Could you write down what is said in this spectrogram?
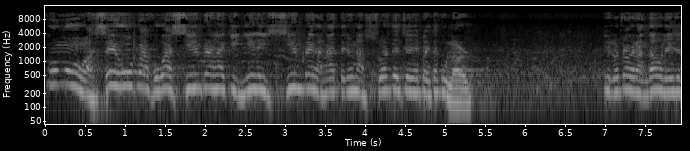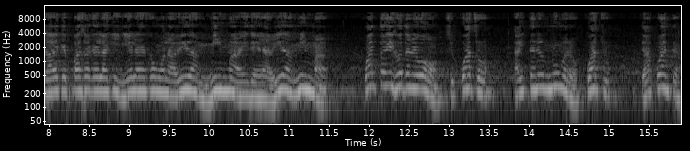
¿cómo haces vos para jugar siempre en la quiniela y siempre ganar, tener una suerte espectacular? Y el otro agrandado le dice, ¿sabes qué pasa? Que la quiniela es como la vida misma y de la vida misma. ¿Cuántos hijos tenés vos? Si cuatro. Ahí tenés un número, cuatro. ¿Te das cuenta?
